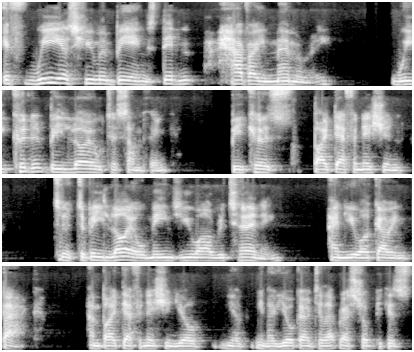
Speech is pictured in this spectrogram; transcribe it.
if we as human beings didn't have a memory, we couldn't be loyal to something because by definition, to, to be loyal means you are returning and you are going back. And by definition, you're, you're you know, you're going to that restaurant because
